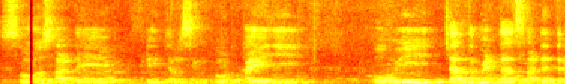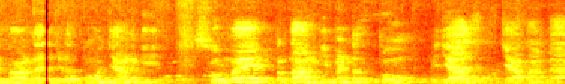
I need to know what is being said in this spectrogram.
ਸੋ ਸਾਡੇ ਪ੍ਰੀਤਮ ਸਿੰਘ ਕੋਟ ਭਾਈ ਜੀ, ਉਹ ਵੀ ਚੰਦ ਮਿੰਟਾਂ ਸਾਡੇ ਦਰਮਿਆਨ ਹੈ ਜਿਹੜਾ ਪਹੁੰਚ ਜਾਣਗੇ। ਸੋ ਮੈਂ ਪ੍ਰਧਾਨਗੀ ਮੰਡਲ ਤੋਂ ਇਜਾਜ਼ਤ ਚਾਹਾਂਗਾ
